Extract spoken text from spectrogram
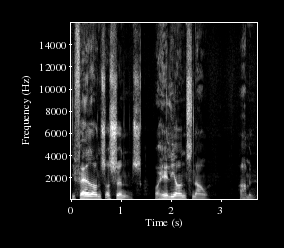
I faderens og søndens og helligåndens navn. Amen.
